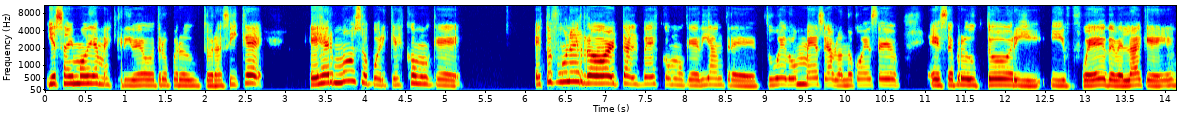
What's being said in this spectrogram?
Y ese mismo día me escribe otro productor. Así que es hermoso porque es como que esto fue un error, tal vez como que diantre, tuve dos meses hablando con ese, ese productor y, y fue de verdad que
